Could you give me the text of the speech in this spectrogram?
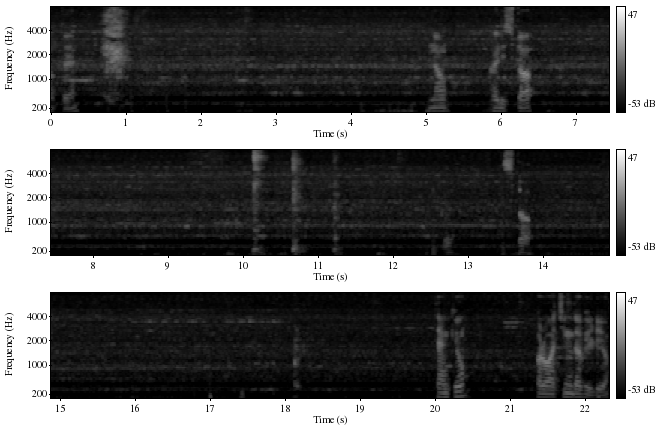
okay now. I'll stop. Okay. Stop. Thank you for watching the video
